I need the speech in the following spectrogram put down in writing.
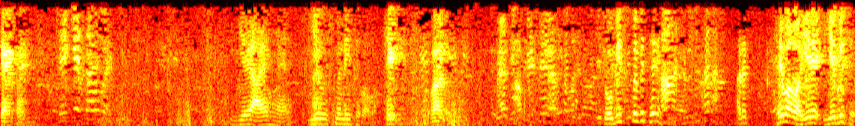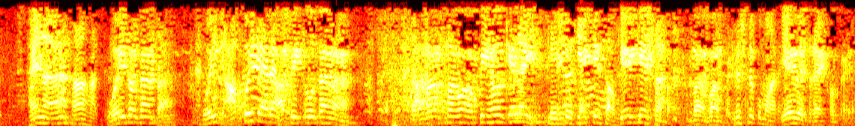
क्या कहें ये आए हैं। ये उसमें नहीं थे बाबा। ठीक बस। चौबीस में भी थे? अरे थे बाबा ये ये भी थे। है ना? हाँ हाँ वही तो कहा था। वही आपको ही कह रहे आप ही को कह रहा आप ही हो कि नहीं? के के के साहू के के साहब। कृष्ण कुमार। ये व्यतिरेक हो गया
